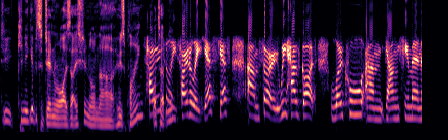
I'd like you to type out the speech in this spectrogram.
do you, can you give us a generalisation on uh, who's playing? Totally, totally. Yes, yes. Um, so we have got local um, young human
